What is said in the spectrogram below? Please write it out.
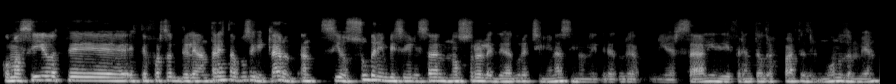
cómo ha sido este, este esfuerzo de levantar estas voces que, claro, han sido súper invisibilizadas, no solo en la literatura chilena, sino en la literatura universal y de diferentes otras partes del mundo también,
